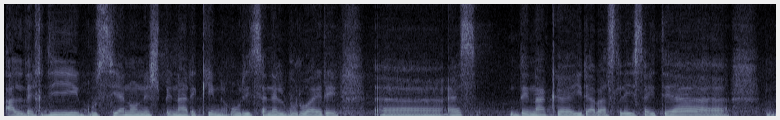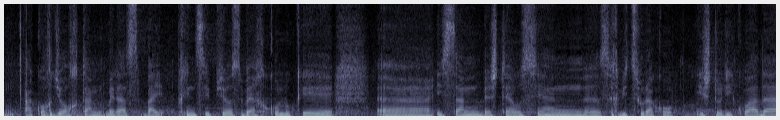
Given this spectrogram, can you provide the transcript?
alderdi guzien onespenarekin. Hori zen helburua ere uh, ez? Denak uh, irabazle izaitea uh, akordio hortan. Beraz, bai, prinsipioz beharko luke uh, izan beste hauzien uh, zerbitzurako historikoa da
